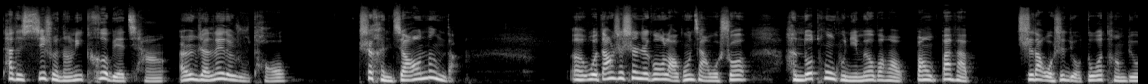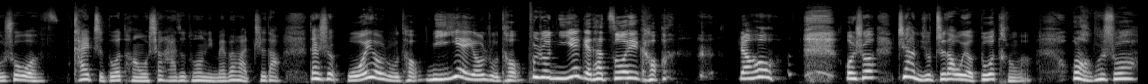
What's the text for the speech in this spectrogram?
他的吸水能力特别强，而人类的乳头是很娇嫩的。呃，我当时甚至跟我老公讲，我说很多痛苦你没有办法帮办法知道我是有多疼，比如说我开指多疼，我生孩子多疼，你没办法知道。但是我有乳头，你也有乳头，不如你也给他嘬一口。然后我说这样你就知道我有多疼了。我老公说，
